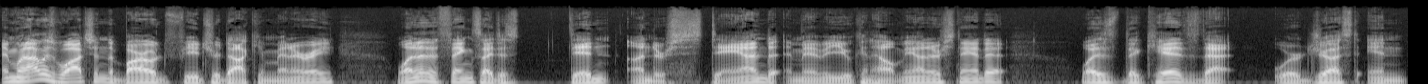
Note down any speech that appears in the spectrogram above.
And when I was watching the Borrowed Future documentary, one of the things I just didn't understand, and maybe you can help me understand it, was the kids that were just in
